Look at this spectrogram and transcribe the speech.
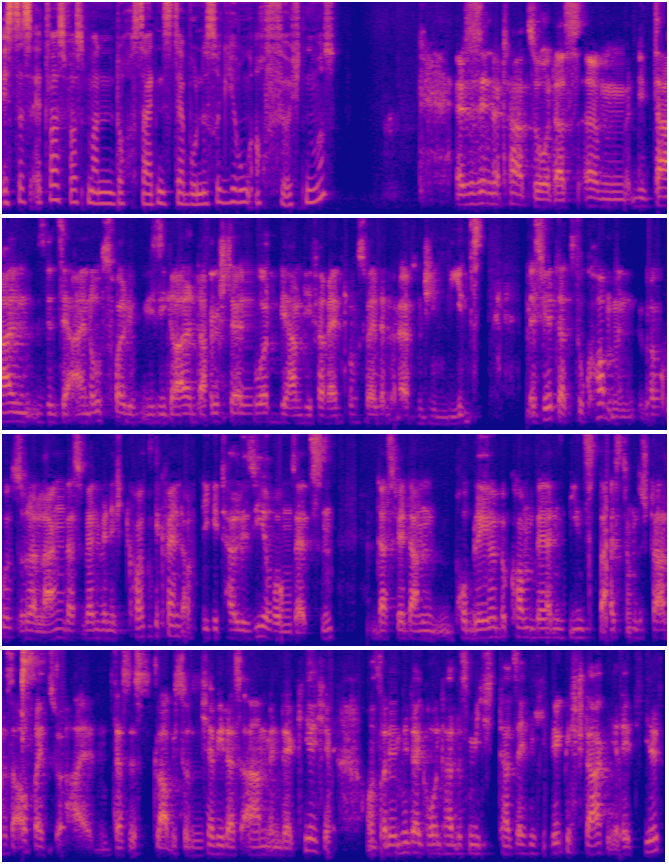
Ist das etwas, was man doch seitens der Bundesregierung auch fürchten muss? Es ist in der Tat so, dass ähm, die Zahlen sind sehr eindrucksvoll, wie sie gerade dargestellt wurden. Wir haben die Verrentungswelle im öffentlichen Dienst. Es wird dazu kommen, über kurz oder lang, dass wenn wir nicht konsequent auf Digitalisierung setzen, dass wir dann Probleme bekommen werden, Dienstleistungen des Staates aufrechtzuerhalten. Das ist, glaube ich, so sicher wie das Armen in der Kirche. Und vor dem Hintergrund hat es mich tatsächlich wirklich stark irritiert,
